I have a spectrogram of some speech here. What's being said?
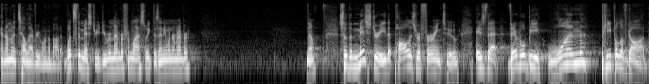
and I'm going to tell everyone about it. What's the mystery? Do you remember from last week? Does anyone remember? No? So, the mystery that Paul is referring to is that there will be one people of God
